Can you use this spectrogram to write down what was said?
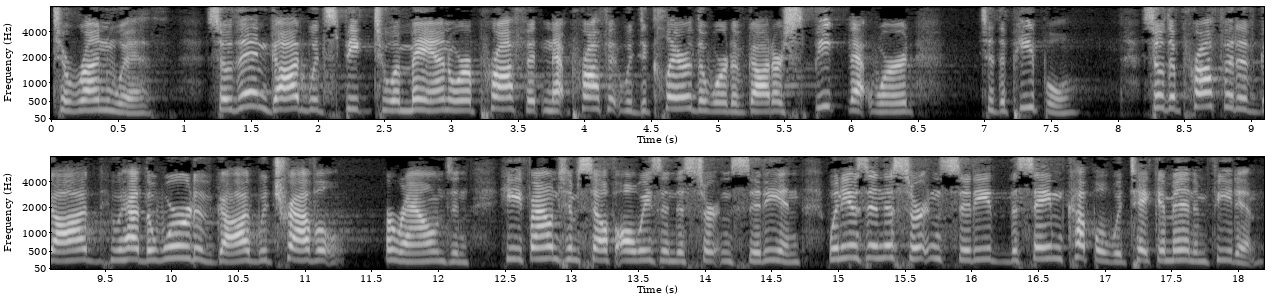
to run with. So then God would speak to a man or a prophet, and that prophet would declare the word of God or speak that word to the people. So the prophet of God, who had the word of God, would travel around and he found himself always in this certain city. And when he was in this certain city, the same couple would take him in and feed him.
